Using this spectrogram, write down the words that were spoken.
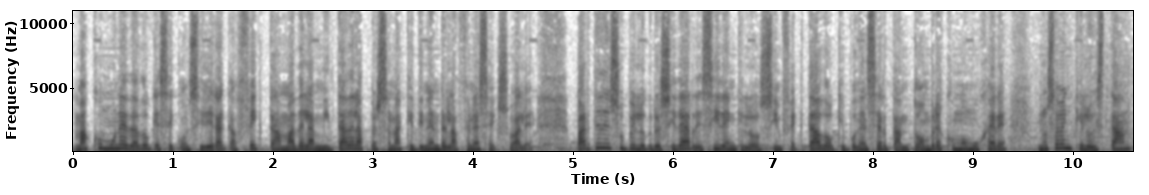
más comunes dado que se considera que afecta a más de la mitad de las personas que tienen relaciones sexuales. Parte de su peligrosidad reside en que los infectados, que pueden ser tanto hombres como mujeres, no saben que lo están,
